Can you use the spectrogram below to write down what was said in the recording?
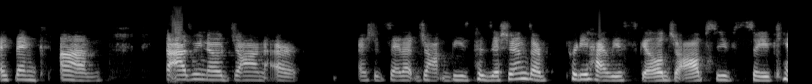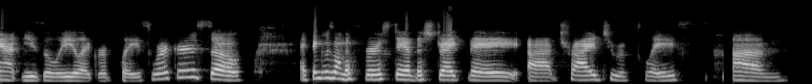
I think um, as we know john or i should say that john these positions are pretty highly skilled jobs so you, so you can't easily like replace workers. So i think it was on the first day of the strike they uh, tried to replace um,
